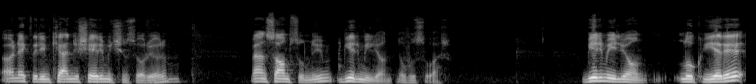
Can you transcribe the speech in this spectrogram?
Örnek vereyim kendi şehrim için soruyorum. Ben Samsunluyum. 1 milyon nüfusu var. 1 milyonluk yeri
